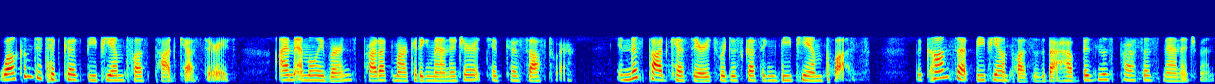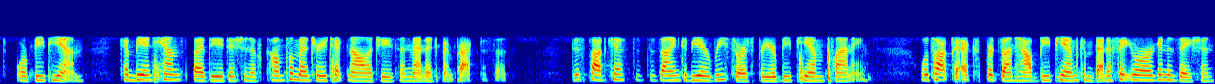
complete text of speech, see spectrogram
Welcome to TIBCO's BPM Plus podcast series. I'm Emily Burns, Product Marketing Manager at TIBCO Software. In this podcast series, we're discussing BPM Plus. The concept BPM Plus is about how business process management, or BPM, can be enhanced by the addition of complementary technologies and management practices. This podcast is designed to be a resource for your BPM planning. We'll talk to experts on how BPM can benefit your organization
